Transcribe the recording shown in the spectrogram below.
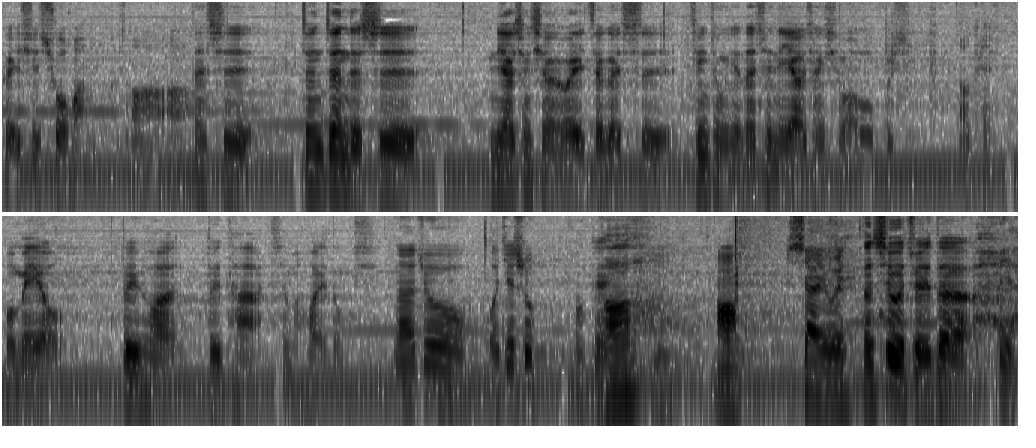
可以是说谎，但是真正的是你要相信我，为，这个是金钟奖，但是你要相信我，我不是，OK，我没有对话对他什么坏的东西。那就我结束。OK，好，好，下一位，但是我觉得，哎呀，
